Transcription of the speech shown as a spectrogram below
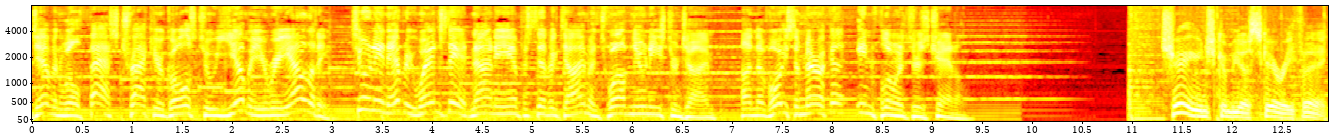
Devin will fast track your goals to yummy reality. Tune in every Wednesday at 9 a.m. Pacific Time and 12 noon Eastern Time on the Voice America Influencers Channel. Change can be a scary thing.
